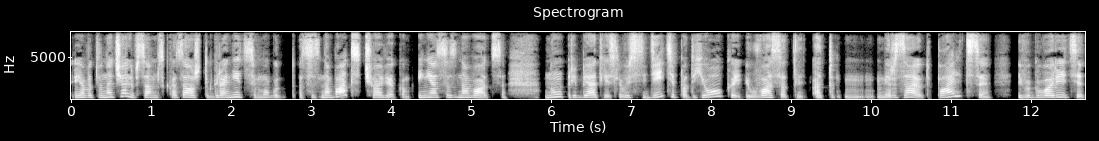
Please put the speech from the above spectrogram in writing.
я вот вначале в самом сказала, что границы могут осознаваться человеком и не осознаваться. Ну, ребят, если вы сидите под елкой и у вас от, отмерзают пальцы, и вы говорите,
